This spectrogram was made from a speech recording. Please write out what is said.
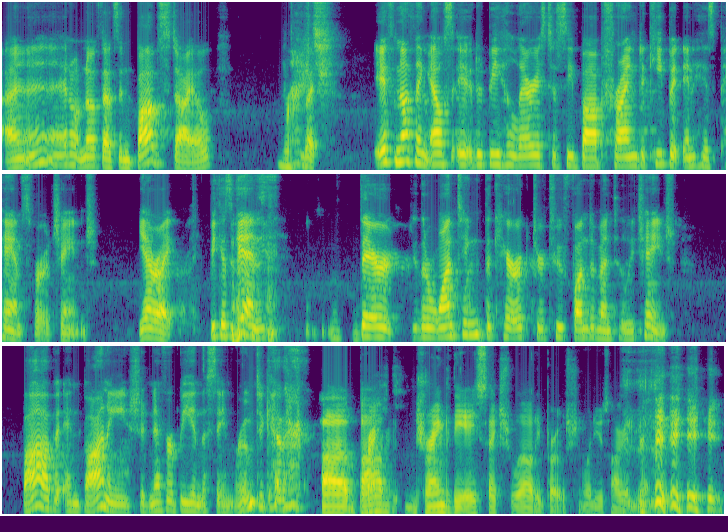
I, I don't know if that's in Bob's style. Right. But- If nothing else, it would be hilarious to see Bob trying to keep it in his pants for a change. Yeah, right. Because again, they're they're wanting the character to fundamentally change. Bob and Bonnie should never be in the same room together. Uh, Bob drank the asexuality potion. What are you talking about?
